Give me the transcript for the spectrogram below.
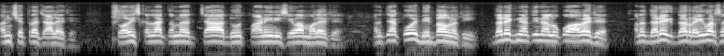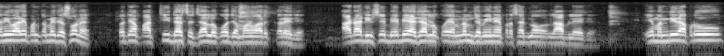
અન્નક્ષેત્ર ચાલે છે. ચોવીસ કલાક તમને ચા દૂધ પાણીની સેવા મળે છે. અને ત્યાં કોઈ ભેદભાવ નથી. દરેક જ્ઞાતિના લોકો આવે છે. અને દરેક દર રવિવાર, શનિવારે પણ તમે જશો ને, તો ત્યાં પાંચથી દસ હજાર લોકો જમણવાર કરે છે. આડા દિવસે બે બે હજાર લોકો એમનેમ જમીને પ્રસાદનો લાભ લે છે. એ મંદિર આપણું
